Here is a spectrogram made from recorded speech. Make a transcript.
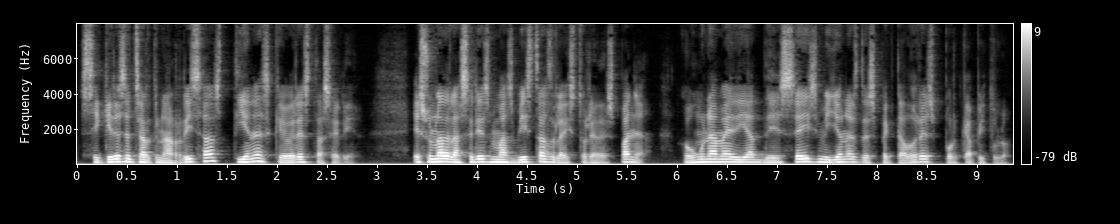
si quieres echarte unas risas, tienes que ver esta serie. Es una de las series más vistas de la historia de España, con una media de 6 millones de espectadores por capítulo.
